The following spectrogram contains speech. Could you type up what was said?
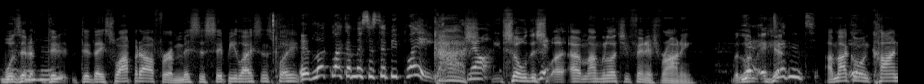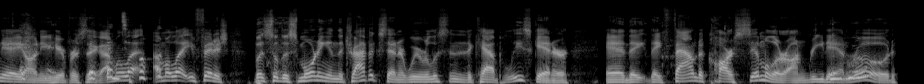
Was it mhm. did, did they swap it out for a Mississippi license plate? It looked like a Mississippi plate. Gosh. Now, so this yeah, um, I'm going to let you finish, Ronnie. But Yeah, me, it didn't- I'm not going Kanye on you here for a second. I'm gonna let I'm gonna let you finish. But so this morning in the traffic center, we were listening to the cab police scanner, and they they found a car similar on Redan Mhm. Road,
